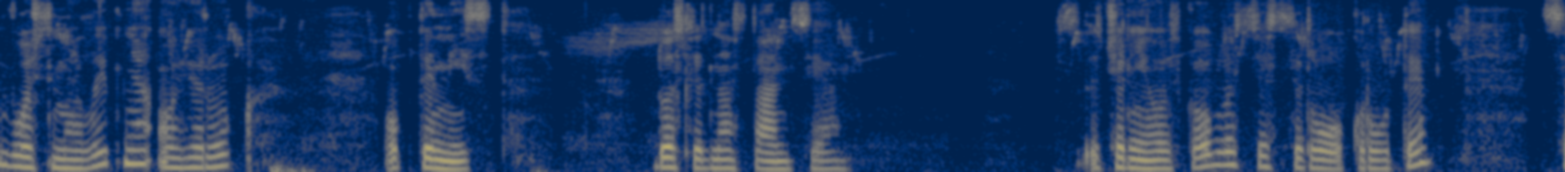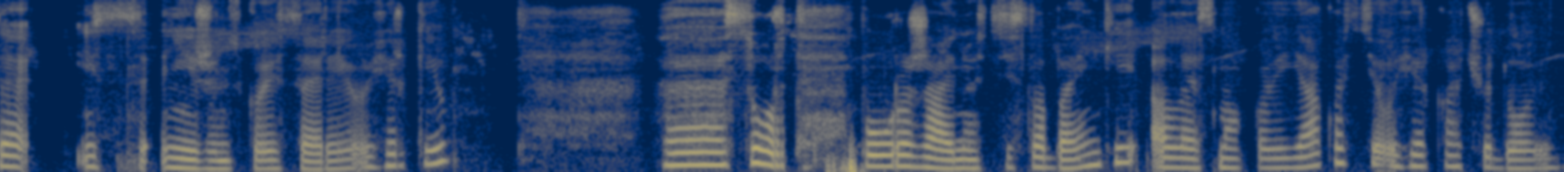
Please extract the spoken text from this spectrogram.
8 липня, огірок Оптиміст. Дослідна станція Чернігівської області, село Крути. Це із Ніжинської серії огірків. Е, Сорт по урожайності слабенький, але смакові якості огірка чудові.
